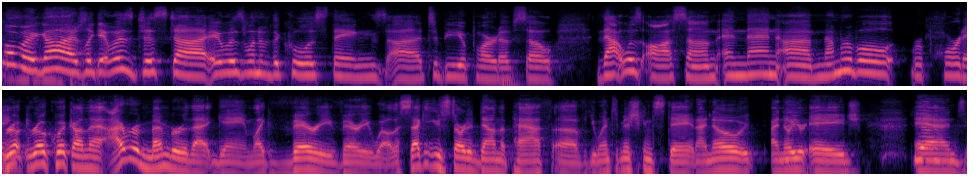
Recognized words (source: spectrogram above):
oh my gosh like it was just uh it was one of the coolest things uh to be a part of so that was awesome and then uh memorable reporting Real, real quick on that, I remember that game like very, very well. The second you started down the path of you went to Michigan State, and I know, I know your age, Yeah. and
